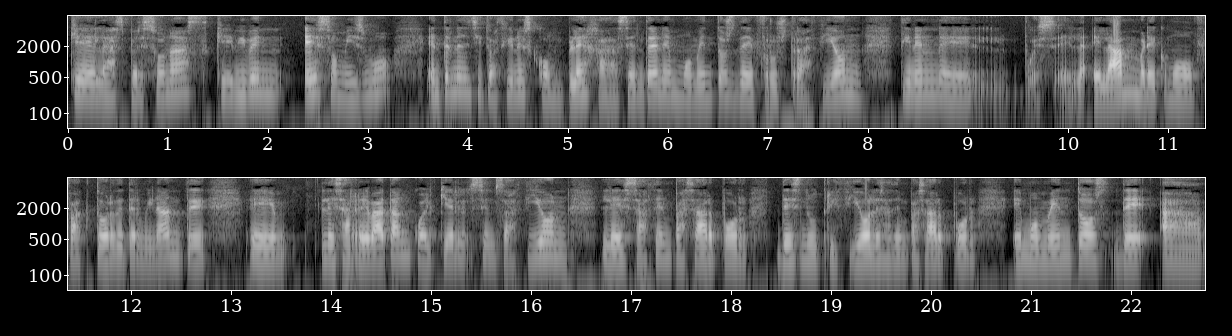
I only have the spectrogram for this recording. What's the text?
que las personas que viven eso mismo entren en situaciones complejas, entren en momentos de frustración, tienen el, pues el, hambre como factor determinante, eh, les arrebatan cualquier sensación, les hacen pasar por desnutrición, les hacen pasar por eh, momentos ah,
